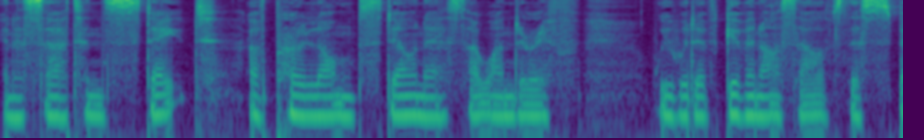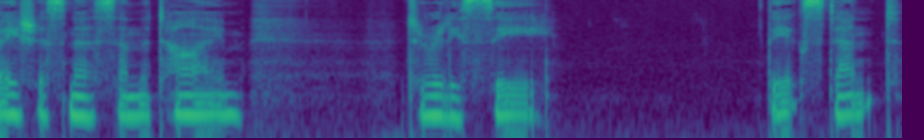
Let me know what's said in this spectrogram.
in a certain state of prolonged stillness. I wonder if we would have given ourselves the spaciousness and the time to really see the extent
